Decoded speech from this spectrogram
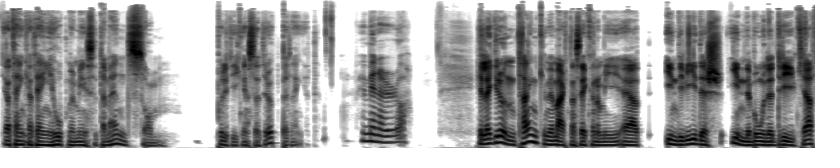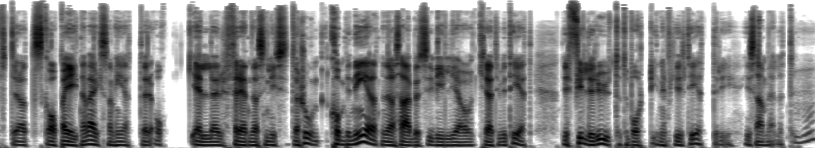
Jag tänker att det hänger ihop med incitament som politiken sätter upp helt enkelt. Hur menar du då? Hela grundtanken med marknadsekonomi är att individers inneboende drivkrafter att skapa egna verksamheter och eller förändra sin livssituation kombinerat med deras arbetsvilja och kreativitet, det fyller ut och tar bort ineffektiviteter i, i samhället. Mhm.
